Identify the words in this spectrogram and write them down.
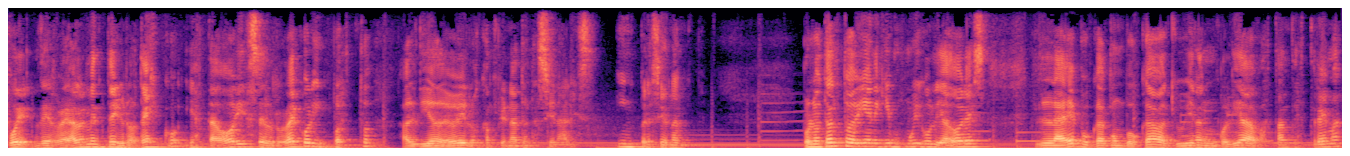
Fue de realmente grotesco y hasta hoy es el récord impuesto al día de hoy en los campeonatos nacionales. Impresionante. Por lo tanto, habían equipos muy goleadores. La época convocaba que hubieran goleadas bastante extremas,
